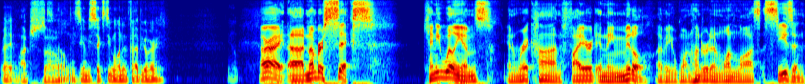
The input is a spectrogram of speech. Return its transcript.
right. much. So, So he's going to be 61 in February. all right, uh, number six, Kenny Williams and Rick Hahn fired in the middle of a 101 loss season.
